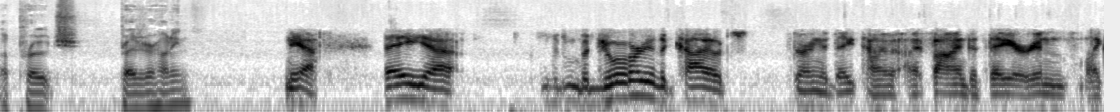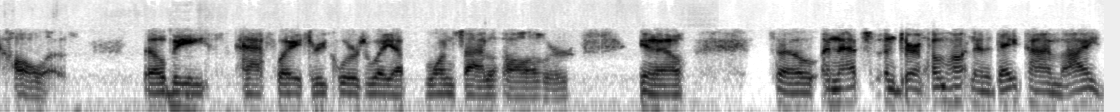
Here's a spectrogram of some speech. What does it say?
approach predator hunting? Yeah. They uh, the majority of the coyotes during the daytime i find that they are in like hollows they'll be halfway, three quarters way up one side of the hall, or you know. So, and that's and during if I'm hunting in the daytime, I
